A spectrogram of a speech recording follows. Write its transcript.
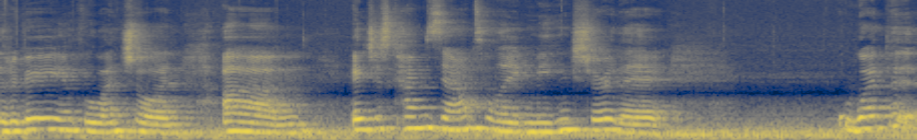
that are very influential, and um, it just comes down to like making sure that what the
